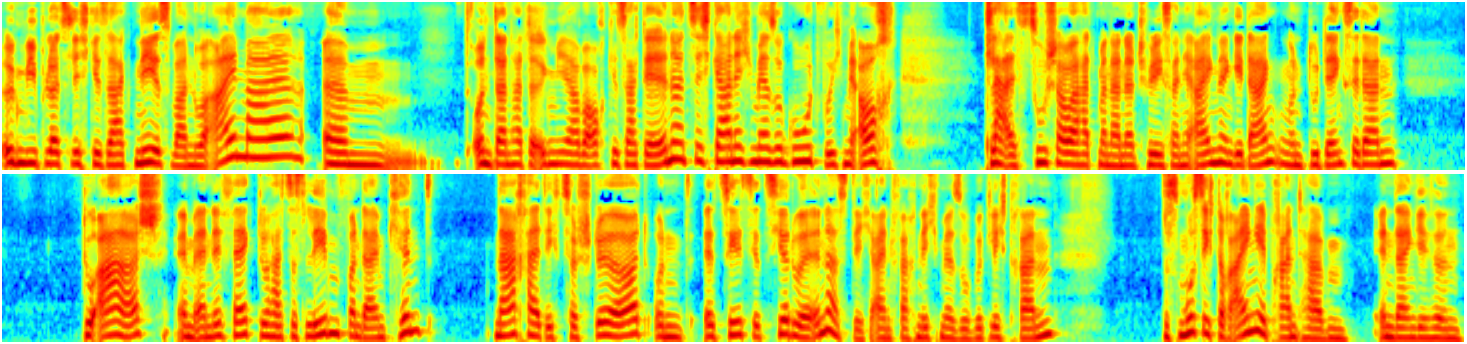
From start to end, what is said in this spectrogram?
irgendwie plötzlich gesagt, nee, es war nur einmal. Ähm, und dann hat er irgendwie aber auch gesagt, er erinnert sich gar nicht mehr so gut, wo ich mir auch, klar, als Zuschauer hat man dann natürlich seine eigenen Gedanken und du denkst dir dann, du Arsch im Endeffekt, du hast das Leben von deinem Kind nachhaltig zerstört und erzählst jetzt hier, du erinnerst dich einfach nicht mehr so wirklich dran. Das muss sich doch eingebrannt haben in dein Gehirn.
